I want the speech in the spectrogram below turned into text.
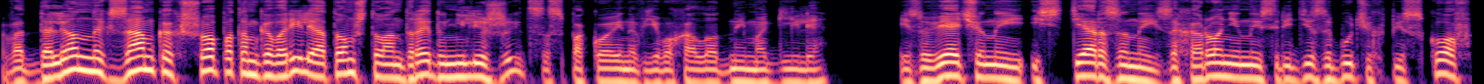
В отдаленных замках шепотом говорили о том, что Андреду не лежится спокойно в его холодной могиле. Изувеченный, истерзанный, захороненный среди зыбучих песков,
